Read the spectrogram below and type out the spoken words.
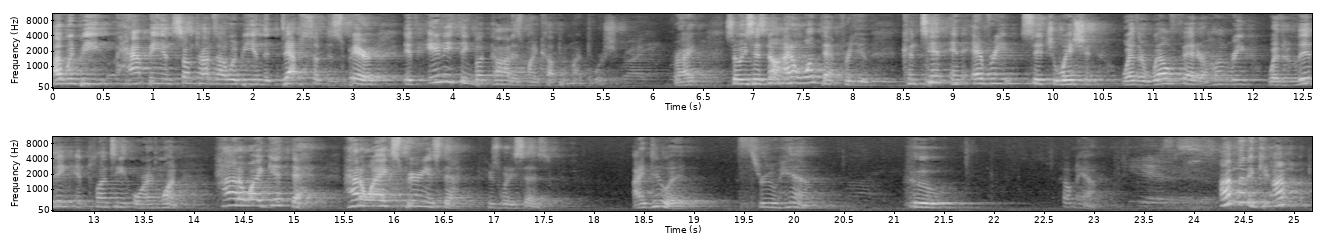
I would be happy and sometimes I would be in the depths of despair if anything but God is my cup and my portion. Right? So he says, "No, I don't want that for you. Content in every situation, whether well-fed or hungry, whether living in plenty or in want." How do I get that? How do I experience that? Here's what he says I do it through him who, help me out. I'm going to, I'm,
